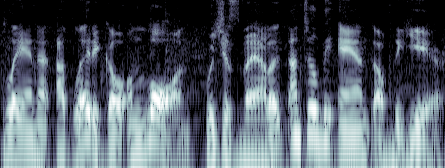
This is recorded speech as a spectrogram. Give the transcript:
playing at Atletico on loan, which is valid until the end of the year.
